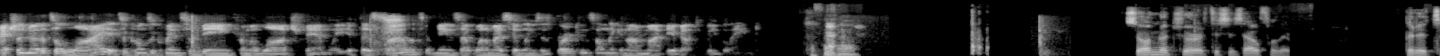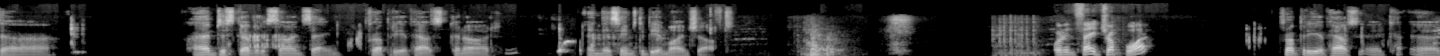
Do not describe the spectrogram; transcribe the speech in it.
Actually, no, that's a lie. It's a consequence of being from a large family. If there's silence, it means that one of my siblings has broken something, and I might be about to be blamed. So I'm not sure if this is helpful, but it's uh, I have discovered a sign saying property of House Canard, and there seems to be a mine shaft. What did it say? Drop what? Property of House uh, uh,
